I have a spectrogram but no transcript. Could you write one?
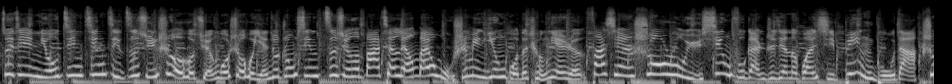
最近牛津经济咨询社和全国社会研究中心咨询了八千两百五十名英国的成年人，发现收入与幸福感之间的关系并不大，收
